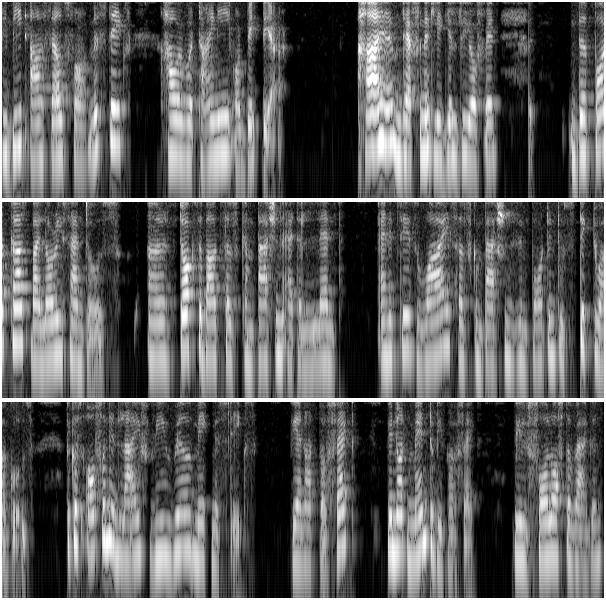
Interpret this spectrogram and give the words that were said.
We beat ourselves for mistakes, however tiny or big they are. I am definitely guilty of it. The podcast by Laurie Santos uh, talks about self compassion at a length and it says why self compassion is important to stick to our goals. Because often in life we will make mistakes. We are not perfect, we're not meant to be perfect. We'll fall off the wagon.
